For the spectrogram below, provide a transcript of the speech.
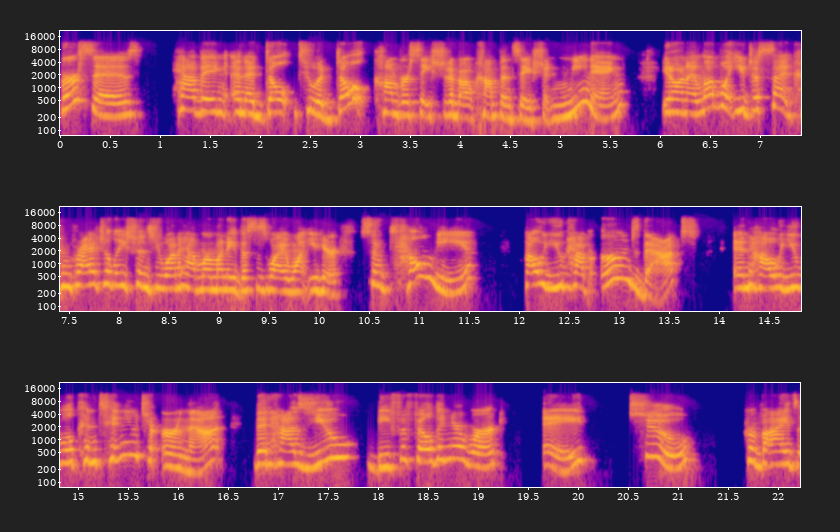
versus having an adult to adult conversation about compensation, meaning, you know, and I love what you just said. Congratulations, you want to have more money. This is why I want you here. So tell me how you have earned that and how you will continue to earn that that has you be fulfilled in your work a, two, provides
